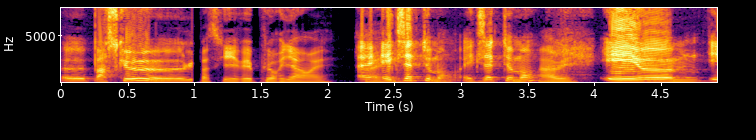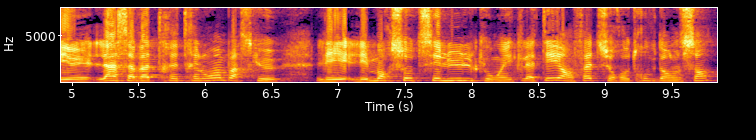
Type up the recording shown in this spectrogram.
Euh, parce que euh, parce qu'il n'y avait plus rien, ouais. Euh, exactement, exactement. Ah oui. et, et, là, ça va très très loin parce que les, les, morceaux de cellules qui ont éclaté en fait se retrouvent dans le sang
